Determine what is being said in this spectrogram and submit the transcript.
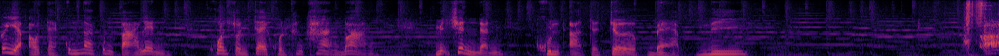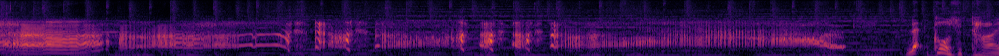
ก็อย่าเอาแต่ก้มหน้าก้มตาเล่น ควรสนใจคนข้างๆบ้าง มิเช่นนั้นคุณอาจจะเจอแบบนี้ และข้อสุดท้าย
